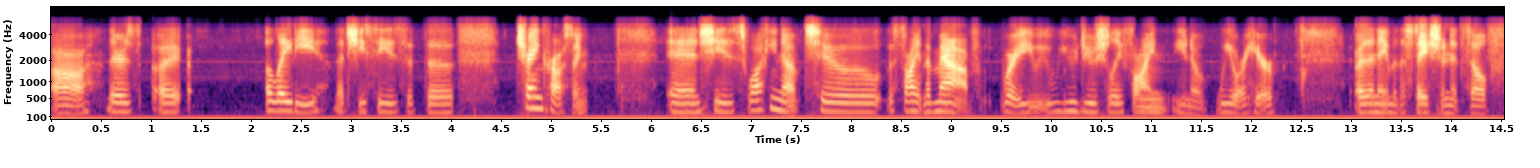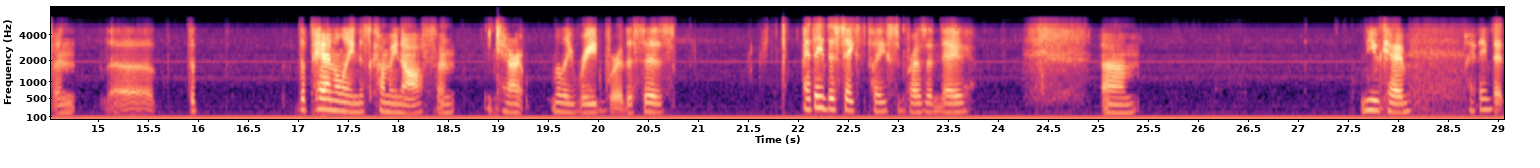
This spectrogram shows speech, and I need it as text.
uh, there's a, a lady that she sees at the train crossing and she's walking up to the sign, the map, where you you'd usually find, you know, we are here, or the name of the station itself, and uh, the the paneling is coming off, and you can't really read where this is. I think this takes place in present day um, UK. I think that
